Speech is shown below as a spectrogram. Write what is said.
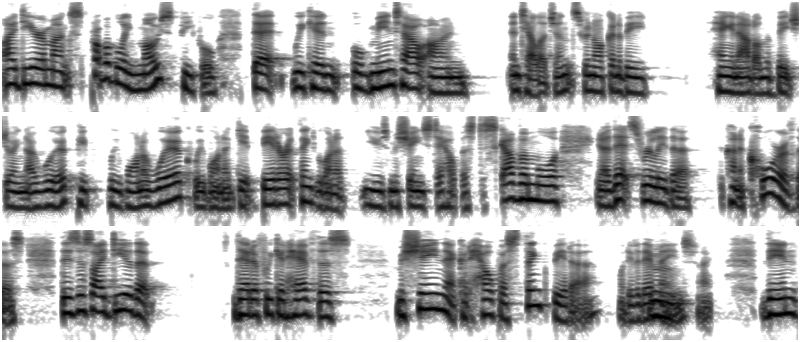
idea amongst probably most people that we can augment our own intelligence. We're not going to be hanging out on the beach doing no work. People, we want to work. We want to get better at things. We want to use machines to help us discover more. You know, that's really the the kind of core of this. There's this idea that that if we could have this machine that could help us think better, whatever that mm. means, right, then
